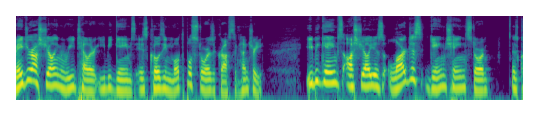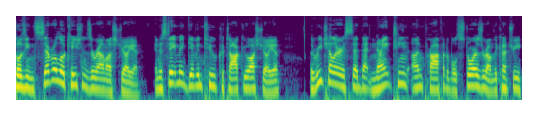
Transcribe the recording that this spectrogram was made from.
Major Australian retailer EB Games is closing multiple stores across the country. EB Games, Australia's largest game chain store, is closing several locations around Australia. In a statement given to Kotaku Australia, the retailer has said that 19 unprofitable stores around the country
